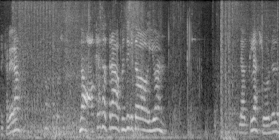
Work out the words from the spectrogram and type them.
¿Escalera? No, cosa. No, ¿qué hace atrás? Pensé que estaba Iván. La clase, boludo.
